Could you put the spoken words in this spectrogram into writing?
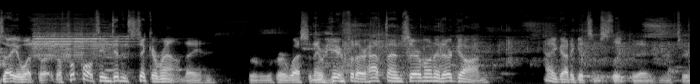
Tell you what, the, the football team didn't stick around. They for, for Western, they were here for their halftime ceremony. They're gone. Now you got to get some sleep today. After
